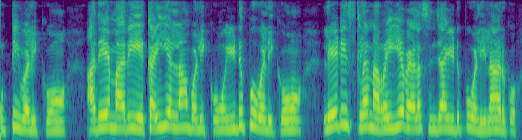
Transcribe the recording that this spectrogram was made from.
முட்டி வலிக்கும். அதே மாதிரி கையெல்லாம் வலிக்கும் இடுப்பு வலிக்கும். லேடிஸ்க்குலாம் நிறைய வேலை செஞ்சால் இடுப்பு வலிலாம் இருக்கும்.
